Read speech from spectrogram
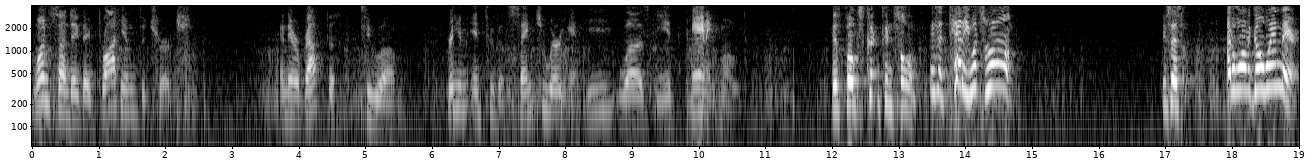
One Sunday they brought him to church and they were about to, to um, bring him into the sanctuary, and he was in panic mode. His folks couldn't control him. They said, Teddy, what's wrong? He says, I don't want to go in there.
